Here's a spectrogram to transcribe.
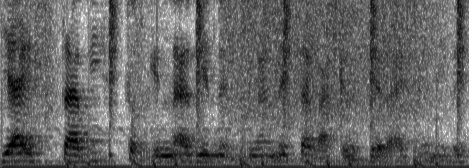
Ya está visto que nadie en el planeta va a crecer a ese nivel.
